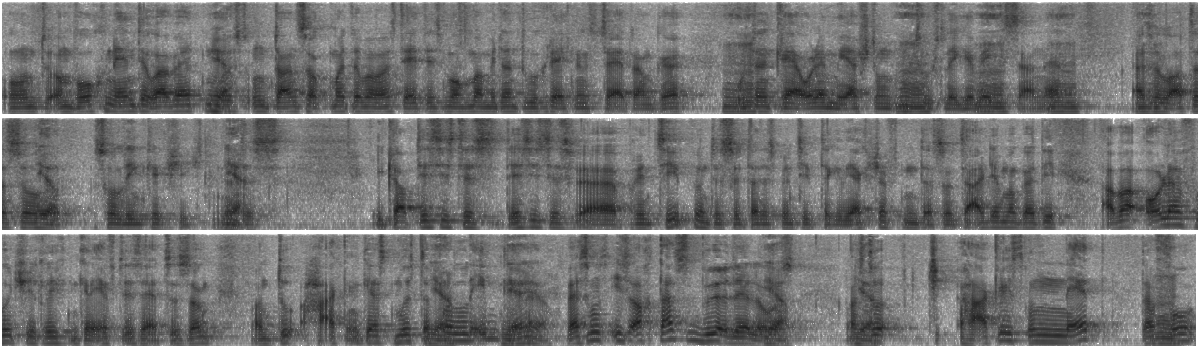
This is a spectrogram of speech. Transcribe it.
Und am Wochenende arbeiten ja. musst und dann sagt man, aber was das machen wir mit einer Durchrechnungszeitung, gell? Mhm. wo dann gleich alle Mehrstundenzuschläge mhm. weg sind. Ne? Mhm. Also lauter so, ja. so linke Geschichten. Ja. Das, Ich glaube, das ist das, das, ist das äh, Prinzip und das ist das Prinzip der Gewerkschaften, der Sozialdemokratie, aber aller fortschrittlichen Kräfte sei zu sagen, wenn du hakeln gehst, musst du davon ja. leben können. Ja, ja. Weil sonst ist auch das würdelos. Wenn du hakelst und nicht davon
